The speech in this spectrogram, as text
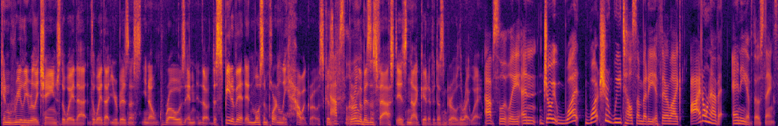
can really, really change the way that the way that your business, you know, grows and the the speed of it and most importantly how it grows. Because Absolutely. growing a business fast is not good if it doesn't grow the right way. Absolutely. And Joey, what what should we tell somebody if they're like, I don't have any of those things.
